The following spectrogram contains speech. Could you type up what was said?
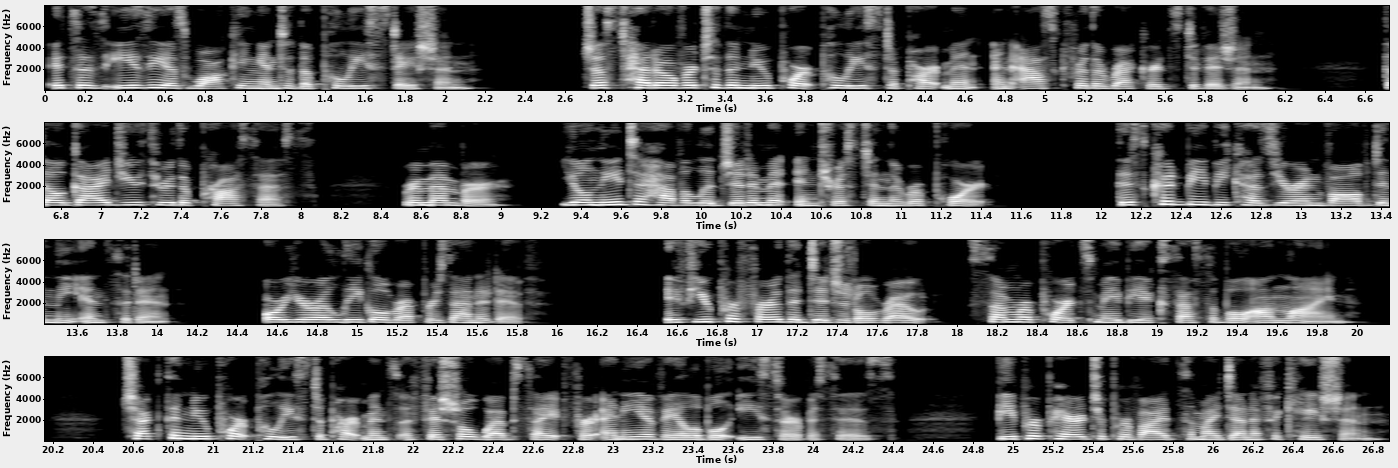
It's as easy as walking into the police station. Just head over to the Newport Police Department and ask for the records division. They'll guide you through the process. Remember, you'll need to have a legitimate interest in the report. This could be because you're involved in the incident, or you're a legal representative. If you prefer the digital route, some reports may be accessible online. Check the Newport Police Department's official website for any available e services. Be prepared to provide some identification.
